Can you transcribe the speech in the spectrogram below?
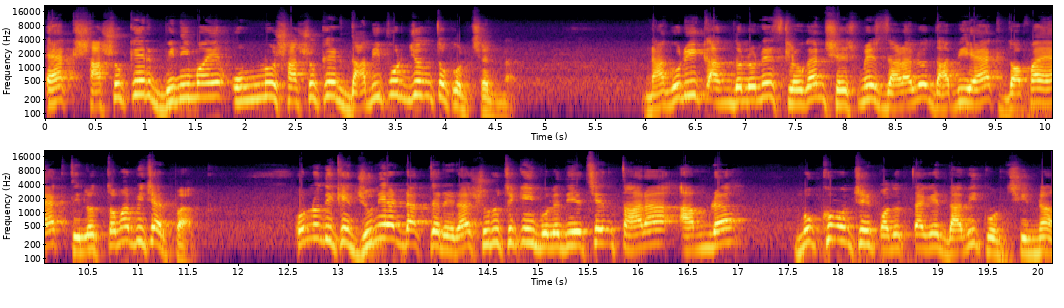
এক শাসকের বিনিময়ে অন্য শাসকের দাবি পর্যন্ত করছেন না। নাগরিক আন্দোলনের স্লোগান শেষমেশ দাঁড়াল, দাবি এক, দফা এক, তিলোত্তমা বিচার পাক। অন্যদিকে জুনিয়র ডাক্তারেরা শুরু থেকেই বলে দিয়েছেন, তারা, আমরা মুখ্যমন্ত্রীর পদত্যাগের দাবি করছি না।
